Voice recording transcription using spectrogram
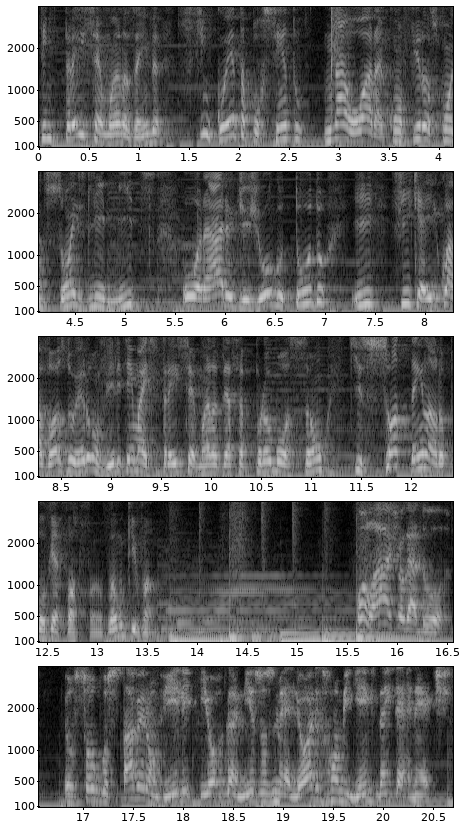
tem três semanas ainda, 50% na hora. Confira as condições, limites, horário de jogo, tudo e fique aí com a voz do Eronville. Tem mais três semanas dessa promoção que só tem lá no Poker for Fun. Vamos que vamos. Olá, jogador. Eu sou Gustavo Eronville e organizo os melhores home games da internet.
